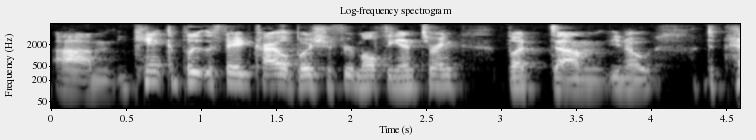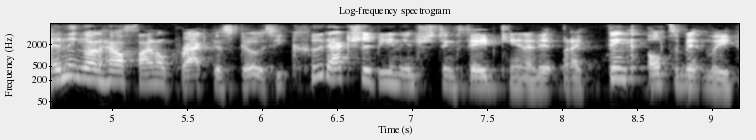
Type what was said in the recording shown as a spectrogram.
um, you can't completely fade Kyle Busch if you're multi-entering, but um, you know, depending on how final practice goes, he could actually be an interesting fade candidate. But I think ultimately,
